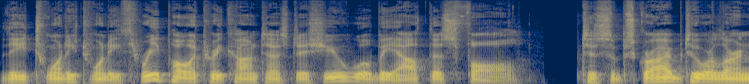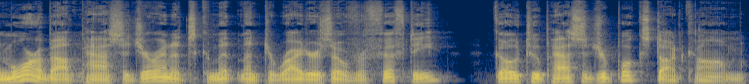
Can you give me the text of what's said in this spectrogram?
The 2023 Poetry Contest issue will be out this fall. To subscribe to or learn more about Passager and its commitment to writers over 50, go to passagerbooks.com.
